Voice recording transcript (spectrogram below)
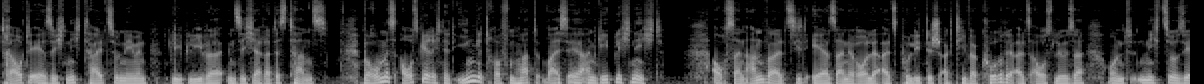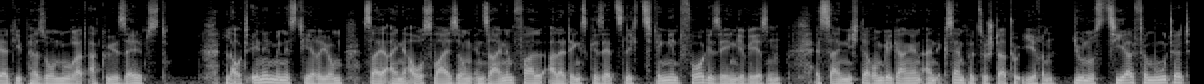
traute er sich nicht teilzunehmen, blieb lieber in sicherer Distanz. Warum es ausgerechnet ihn getroffen hat, weiß er angeblich nicht. Auch sein Anwalt sieht eher seine Rolle als politisch aktiver Kurde als Auslöser und nicht so sehr die Person Murat Akgül selbst. Laut Innenministerium sei eine Ausweisung in seinem Fall allerdings gesetzlich zwingend vorgesehen gewesen. Es sei nicht darum gegangen, ein Exempel zu statuieren. Yunus Zial vermutet,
